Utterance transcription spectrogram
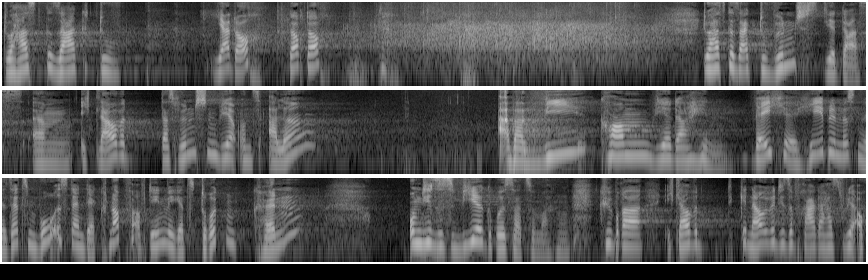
Du hast gesagt, du. Ja, doch, doch, doch. Du hast gesagt, du wünschst dir das. Ähm, ich glaube, das wünschen wir uns alle. Aber wie kommen wir dahin? Welche Hebel müssen wir setzen? Wo ist denn der Knopf, auf den wir jetzt drücken können? Um dieses Wir größer zu machen. Kybra, ich glaube, genau über diese Frage hast du dir auch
